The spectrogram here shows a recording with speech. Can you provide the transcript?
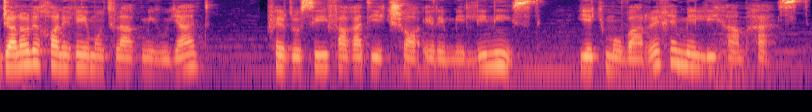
جلال خالقی مطلق می‌گوید فردوسی فقط یک شاعر ملی نیست یک مورخ ملی هم هست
